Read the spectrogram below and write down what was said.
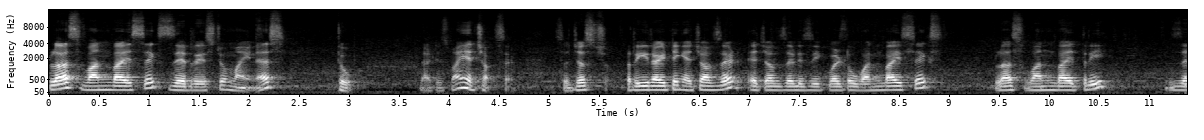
plus 1 by 6 z raised to minus 2 that is my h of z. So, just rewriting h of z, h of z is equal to 1 by 6 plus 1 by 3 z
